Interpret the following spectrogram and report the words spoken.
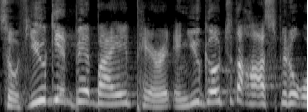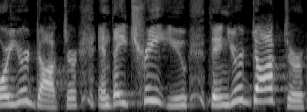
So if you get bit by a parrot and you go to the hospital or your doctor and they treat you, then your doctor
